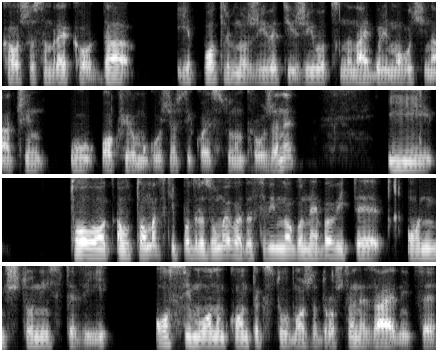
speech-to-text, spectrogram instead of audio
kao što sam rekao, da je potrebno živeti život na najbolji mogući način u okviru mogućnosti koje su nam pružene i to automatski podrazumeva da se vi mnogo ne bavite onim što niste vi, osim u onom kontekstu možda društvene zajednice,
